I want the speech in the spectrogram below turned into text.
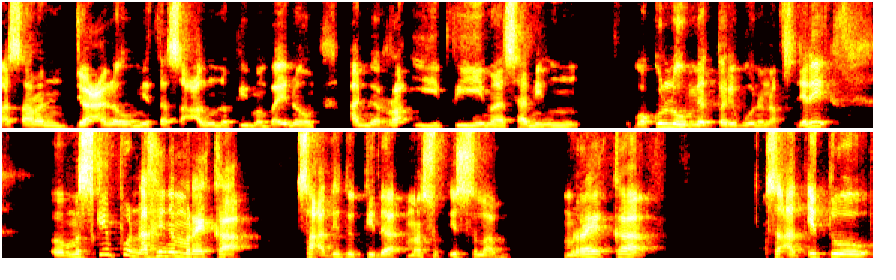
asaran ja'alahum yatasa'aluna fi bainahum an ra'yi fi sami'u wa kulluhum yattaribuna nafsa. Jadi eh, meskipun akhirnya mereka saat itu tidak masuk Islam, mereka saat itu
